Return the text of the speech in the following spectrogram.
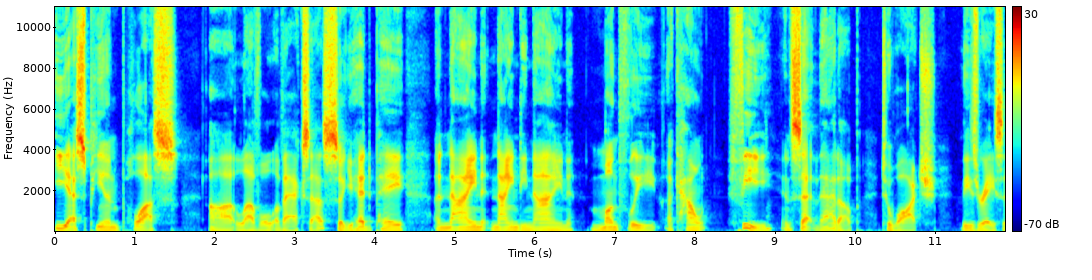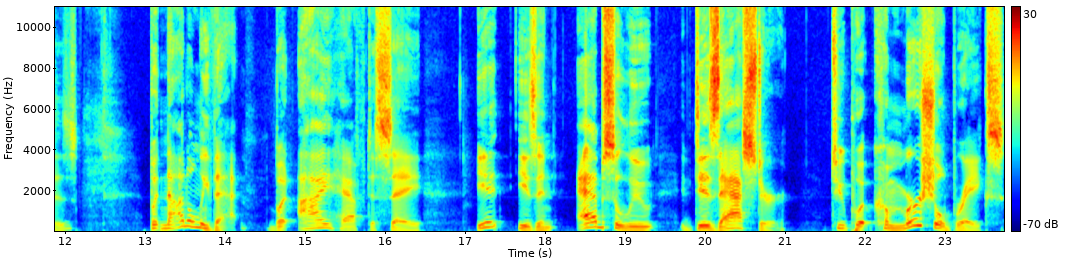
ESPN Plus uh, level of access, so you had to pay a nine ninety nine monthly account fee and set that up to watch these races. But not only that, but I have to say, it is an absolute disaster to put commercial breaks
